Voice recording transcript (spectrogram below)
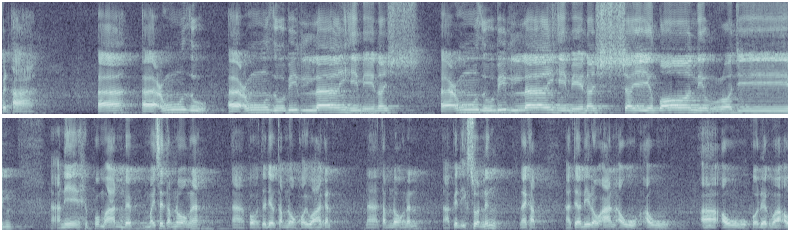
เป็นอาอาอาอูซุอาอูซุบิลลาฮิมินัช أعوذ بالله من الشيطان الرجيم อันนี้ผมอ่านแบบไม่ใช่ทำนองนะอ่า พอจะเดียวทำนองคอยว่ากันนะทำนองนั้นเป็นอีกส่วนหนึ่งนะครับแต่อันนี้เราอ่านเอาเอาเอาก็เรียกว่าเอา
